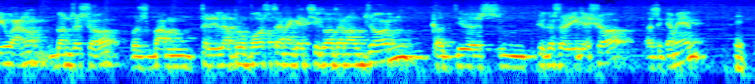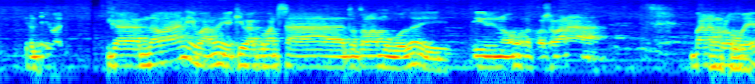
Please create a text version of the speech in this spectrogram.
i bueno, doncs això, doncs vam fer-li la proposta en aquest xicot en el John, que el tio és un tio que es dedica a això, bàsicament, sí. i el tio va que endavant i, bueno, i aquí va començar tota la moguda i, i no, la cosa va anar, va anar prou bé.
